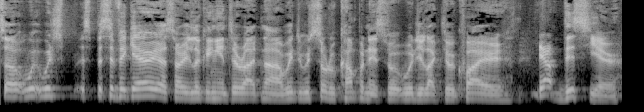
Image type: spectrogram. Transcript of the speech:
So, which specific areas are you looking into right now? Which, which sort of companies would you like to acquire Yep. this year?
